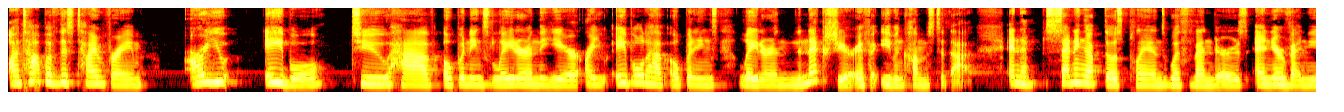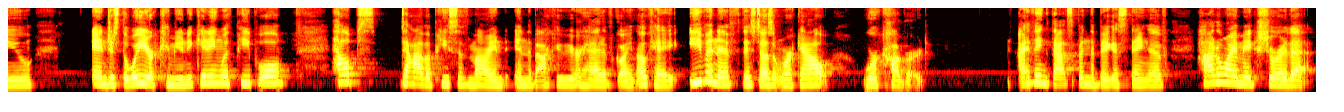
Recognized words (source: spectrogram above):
on top of this time frame, are you able to have openings later in the year? Are you able to have openings later in the next year if it even comes to that? And setting up those plans with vendors and your venue and just the way you're communicating with people helps to have a peace of mind in the back of your head of going, okay, even if this doesn't work out, we're covered. I think that's been the biggest thing of how do I make sure that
